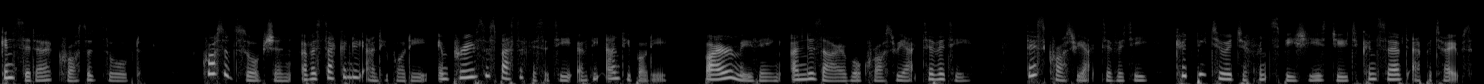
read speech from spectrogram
Consider cross-adsorbed. Cross-adsorption of a secondary antibody improves the specificity of the antibody by removing undesirable cross-reactivity. This cross-reactivity could be to a different species due to conserved epitopes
